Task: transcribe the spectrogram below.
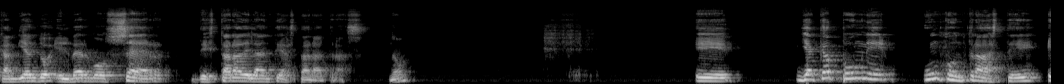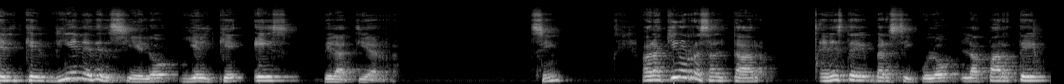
cambiando el verbo ser de estar adelante a estar atrás, ¿no? Eh, y acá pone un contraste el que viene del cielo y el que es de la tierra. ¿Sí? Ahora quiero resaltar en este versículo la parte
